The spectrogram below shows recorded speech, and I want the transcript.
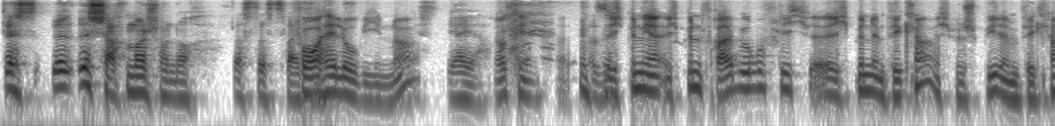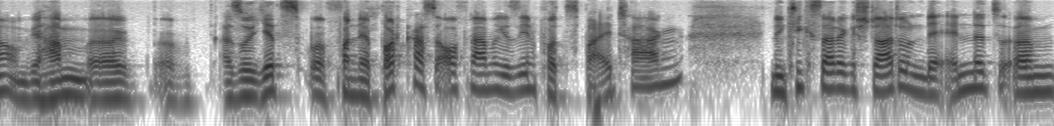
das, das, schaffen wir schon noch, dass das zweite Vor Halloween, ne? Ja, ja. Okay, also ich bin ja, ich bin freiberuflich, äh, ich bin Entwickler, ich bin Spielentwickler und wir haben, äh, also jetzt von der Podcast-Aufnahme gesehen, vor zwei Tagen einen Kickstarter gestartet und der endet ähm,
